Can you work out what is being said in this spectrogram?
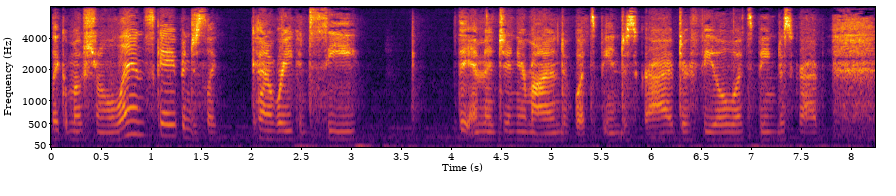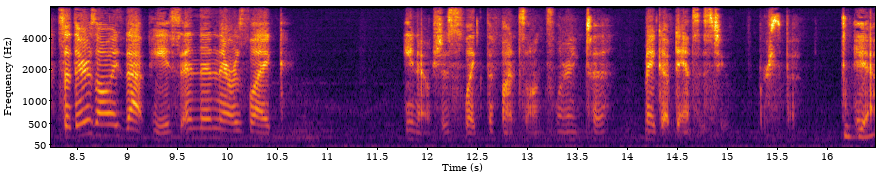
like emotional landscape and just like kind of where you can see the image in your mind of what's being described or feel what's being described. So there's always that piece, and then there was like, you know, just like the fun songs, learning to make up dances too, of course. But mm-hmm. yeah,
